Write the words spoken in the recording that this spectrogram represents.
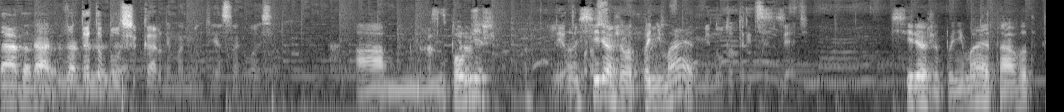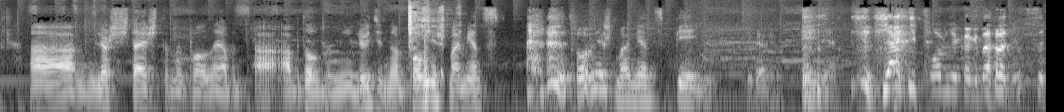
Да, да, Да, да. да, вот да, это да, был да. шикарный момент, я согласен. А, помнишь, Лето Сережа бросок, вот понимает? Минута 35. Сережа понимает, а вот Леша считает, что мы полные об- а, обдолбанные люди, но помнишь момент с... Помнишь момент с Пеней, Сережа? Я не помню, когда родился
